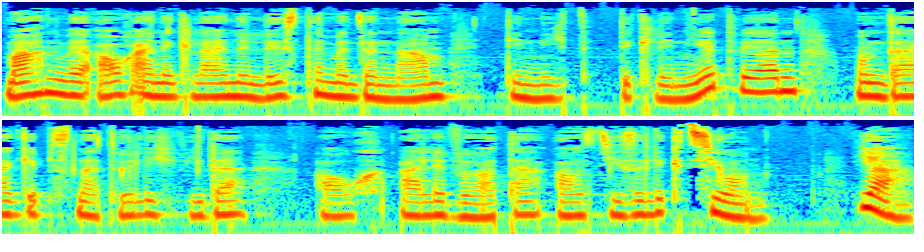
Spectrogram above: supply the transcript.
machen wir auch eine kleine Liste mit den Namen, die nicht dekliniert werden und da gibt es natürlich wieder auch alle Wörter aus dieser Lektion. Ja,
